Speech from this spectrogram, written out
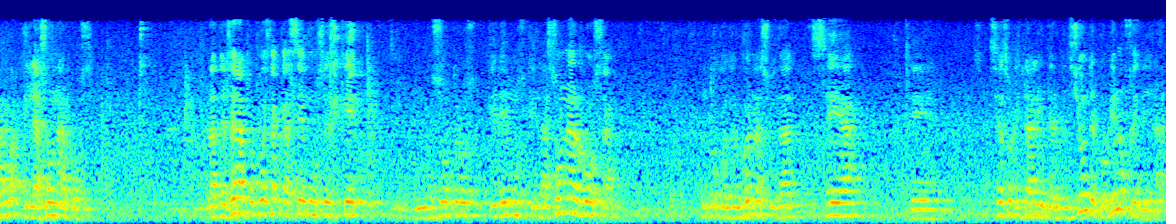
agua, y la zona rosa. La tercera propuesta que hacemos es que nosotros queremos que la zona rosa, junto con el de la ciudad, sea, sea solicitada la intervención del gobierno federal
